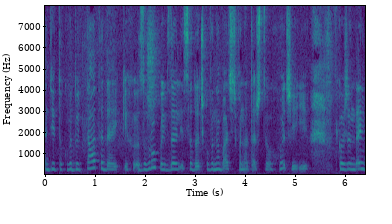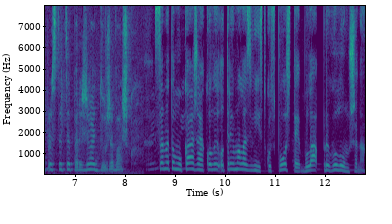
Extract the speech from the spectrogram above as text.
Діток ведуть тати деяких з групи, і взагалі садочку вона бачить, вона теж цього хоче. І кожен день просто це переживати дуже важко. Саме тому каже, коли отримала звістку з пошти, була приголомшена.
